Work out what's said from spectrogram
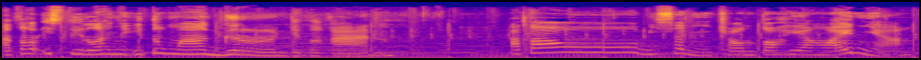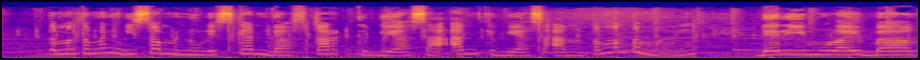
atau istilahnya itu mager gitu kan. Atau bisa nih contoh yang lainnya, teman-teman bisa menuliskan daftar kebiasaan-kebiasaan teman-teman dari mulai bang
